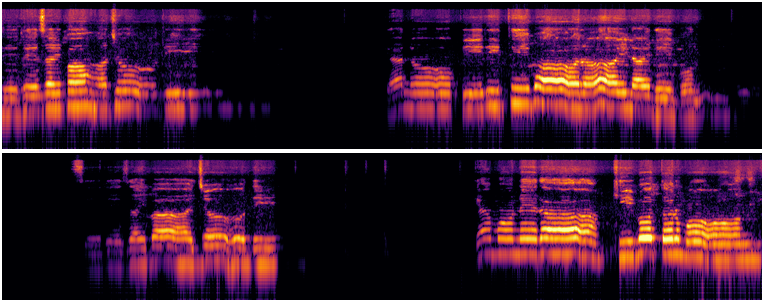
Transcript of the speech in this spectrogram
ছেড়ে যাইবা যদি কেন প্রীতি বারাইলাই রে বন্ধু? ছেড়ে যাইবা যদি কেমনে রাখিব তোর মন?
